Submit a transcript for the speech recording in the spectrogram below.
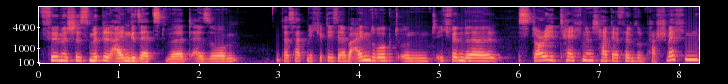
filmisches Mittel eingesetzt wird. Also das hat mich wirklich sehr beeindruckt und ich finde, storytechnisch hat der Film so ein paar Schwächen,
